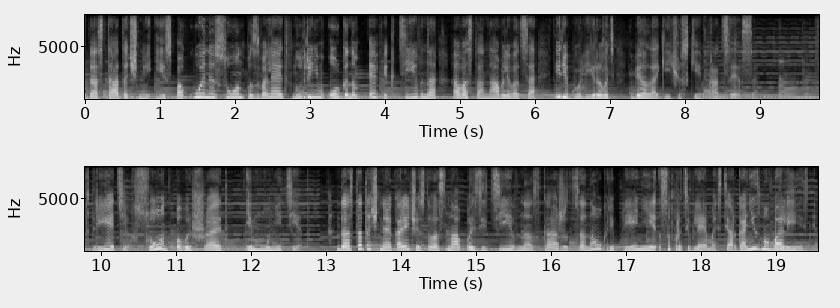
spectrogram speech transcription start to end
Достаточный и спокойный сон позволяет внутренним органам эффективно восстанавливаться и регулировать биологические процессы. В-третьих, сон повышает иммунитет. Достаточное количество сна позитивно скажется на укреплении сопротивляемости организма болезням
